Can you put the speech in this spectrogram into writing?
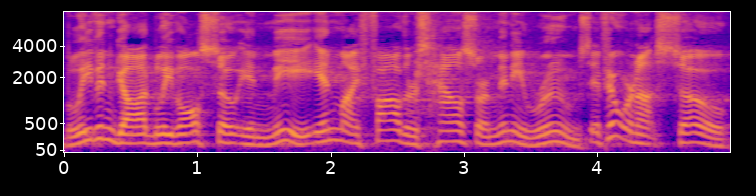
Believe in God, believe also in me. In my Father's house are many rooms. If it were not so,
